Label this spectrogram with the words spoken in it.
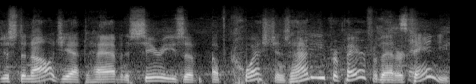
just the knowledge you have to have and a series of, of questions. How do you prepare for that, or can you?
